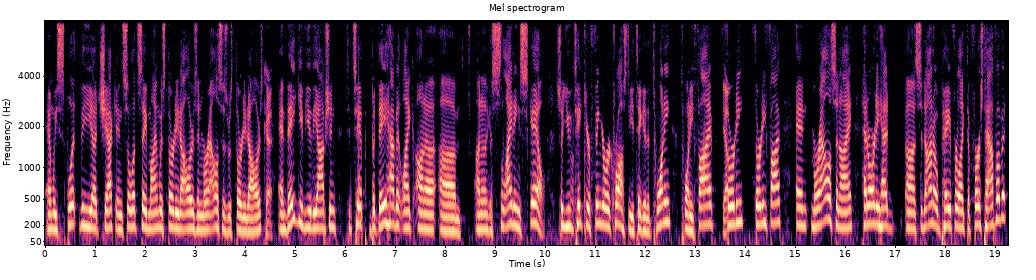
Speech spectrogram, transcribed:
and we split the uh, check, and so let's say mine was thirty dollars and Morales's was thirty dollars, 'Kay. and they give you the option to tip, but they have it like on a um, on a, like a sliding scale. So you take your finger across. Do you take it to 20, 25, Yep. 30, 35? And Morales and I had already had uh, Sedano pay for like the first half of it.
